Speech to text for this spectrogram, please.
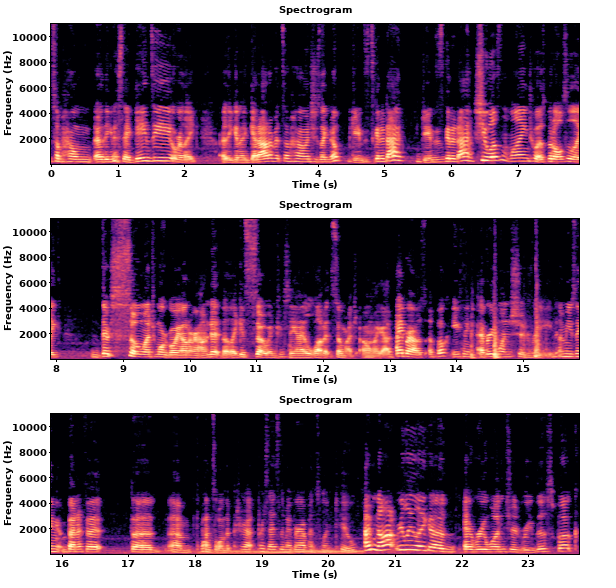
somehow are they gonna say Gansey? Or like are they gonna get out of it somehow? And she's like nope Gansey's gonna die. Gansey's gonna die. She wasn't lying to us but also like there's so much more going on around it that like is so interesting. I love it so much. Oh my god. Eyebrows a book you think everyone should read. I'm using Benefit the, um, pencil and the precisely my brow pencil in two. I'm not really like a everyone should read this book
